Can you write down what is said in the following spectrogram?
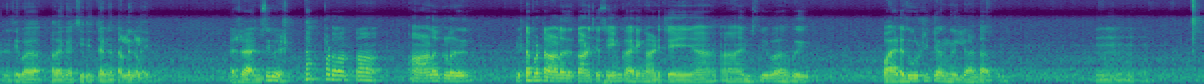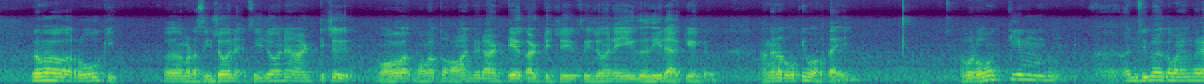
അൻസിബ അതൊക്കെ ചിരിച്ചങ്ങ് തള്ളുകളയും പക്ഷേ അൻസിബ ഇഷ്ടപ്പെടാത്ത ആളുകൾ ഇഷ്ടപ്പെട്ട ആൾ കാണിച്ച സെയിം കാര്യം കാണിച്ചു കഴിഞ്ഞാൽ അൻസിബ അത് പരദൂഷിച്ചങ്ങ് ഇല്ലാണ്ടാക്കും. ഇപ്പോൾ റോക്കി ഇപ്പോൾ നമ്മുടെ സിജോനെ സിജോനെ അട്ടിച്ച് മുഖ മുഖത്ത് ആഞ്ഞൊരു അട്ടിയൊക്കെ അട്ടിച്ച് സിജോനെ ഈ ഗതിയിലാക്കിയല്ലോ. അങ്ങനെ റോക്കി പുറത്തായി. അപ്പോൾ റോക്കിയും അൻസിബയൊക്കെ ഭയങ്കര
